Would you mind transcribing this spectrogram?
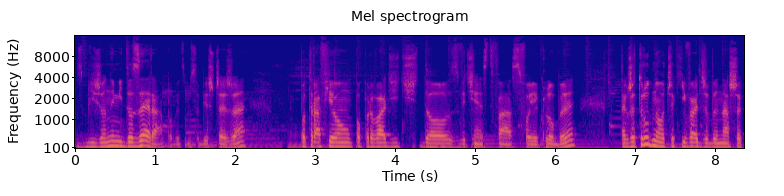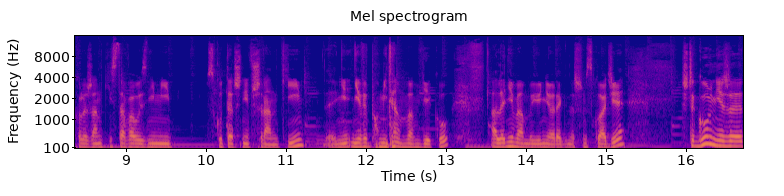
zbliżonymi do zera, powiedzmy sobie szczerze, potrafią poprowadzić do zwycięstwa swoje kluby. Także trudno oczekiwać, żeby nasze koleżanki stawały z nimi skutecznie w szranki. Nie, nie wypominam wam wieku, ale nie mamy juniorek w naszym składzie. Szczególnie, że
